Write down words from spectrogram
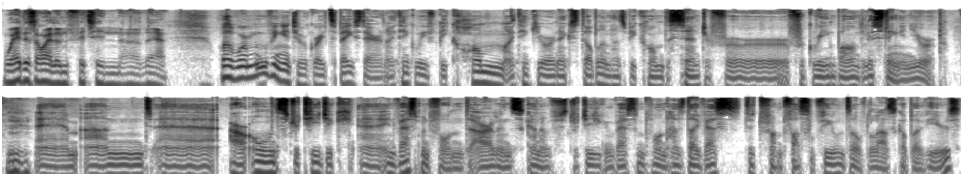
Where does Ireland fit in uh, there? Well, we're moving into a great space there, and I think we've become. I think Euronext Dublin has become the centre for for green bond listing in Europe, um, and uh, our own strategic uh, investment fund, Ireland's kind of strategic investment fund, has divested from fossil fuels over the last couple of years,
